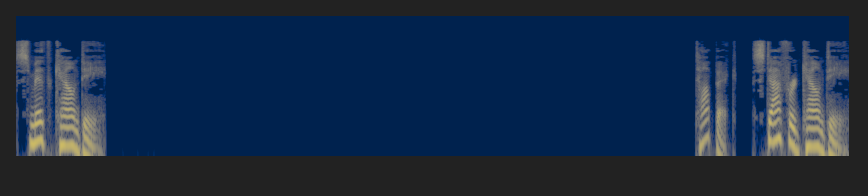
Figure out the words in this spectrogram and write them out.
Smith County. Topic. Stafford County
